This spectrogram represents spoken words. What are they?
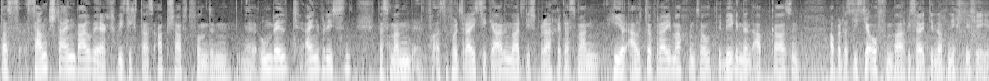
das Sandsteinbauwerk, wie sich das abschafft von den äh, Umwelteinflüssen, dass man, also vor 30 Jahren war die Sprache, dass man hier autofrei machen sollte wegen den Abgasen, aber das ist ja offenbar bis heute noch nicht geschehen.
